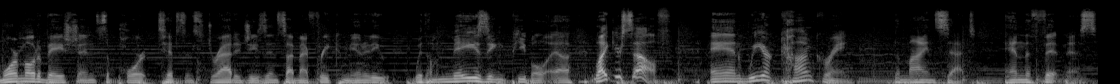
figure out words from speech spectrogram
more motivation, support, tips, and strategies inside my free community with amazing people uh, like yourself. And we are conquering the mindset and the fitness.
